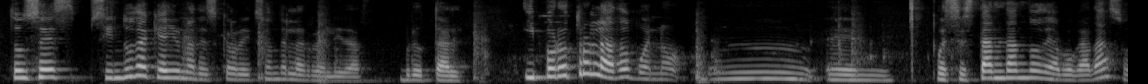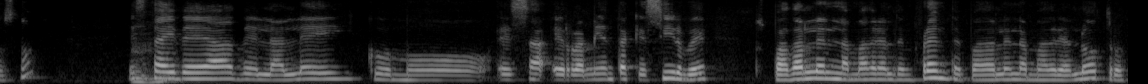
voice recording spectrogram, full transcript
Entonces, sin duda que hay una desconexión de la realidad brutal. Y por otro lado, bueno, em, pues se están dando de abogadazos, ¿no? Esta idea de la ley como esa herramienta que sirve pues, para darle la madre al de enfrente, para darle la madre al otro.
